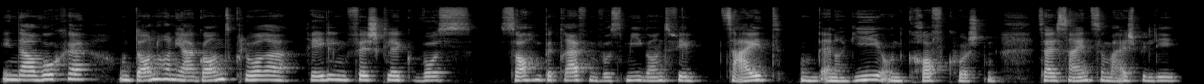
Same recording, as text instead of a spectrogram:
in der Woche. Und dann habe ich auch ganz klare Regeln festgelegt, was Sachen betreffen, was mir ganz viel Zeit und Energie und Kraft kosten. Das seien zum Beispiel die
